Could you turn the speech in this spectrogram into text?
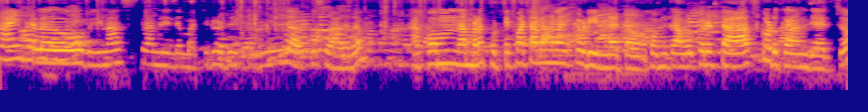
ഹായ് ഹലോ വീണാസ് ഫാമിലിന്റെ മറ്റൊരു എല്ലാവർക്കും സ്വാഗതം. അപ്പം നമ്മുടെ കുട്ടിപ്പട്ടാളങ്ങളൊക്കെ ഇവിടെ ഉണ്ട് കേട്ടോ. അപ്പം നമുക്ക് അവർക്കൊരു ടാസ്ക് കൊടുക്കാമെന്ന് വിചാരിച്ചു.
